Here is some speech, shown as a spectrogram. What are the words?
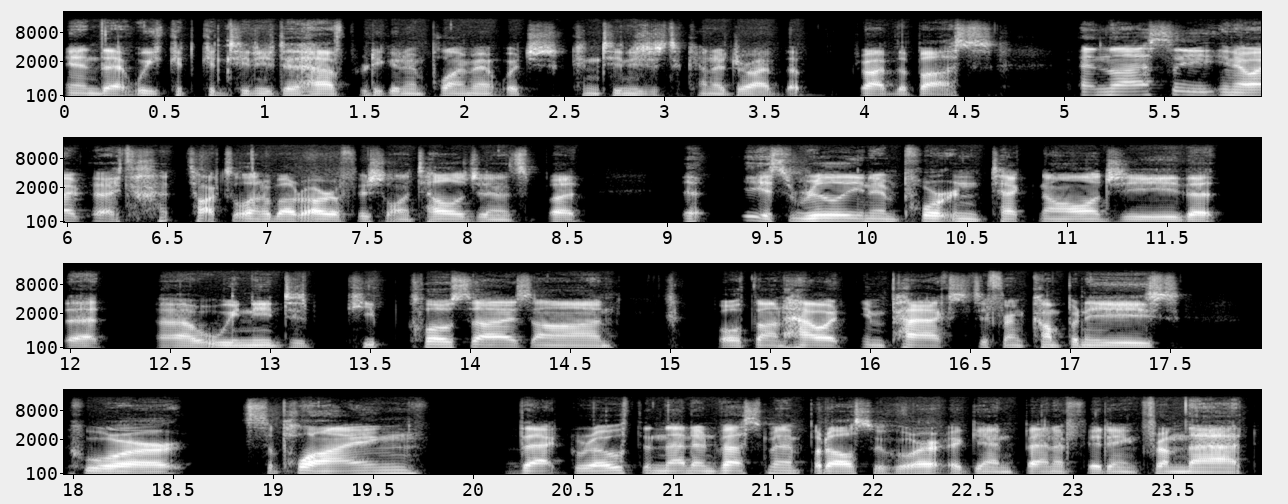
and that we could continue to have pretty good employment, which continues to kind of drive the drive the bus. And lastly, you know, I, I talked a lot about artificial intelligence, but uh, it's really an important technology that that uh, we need to keep close eyes on, both on how it impacts different companies who are supplying that growth and that investment, but also who are, again, benefiting from that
